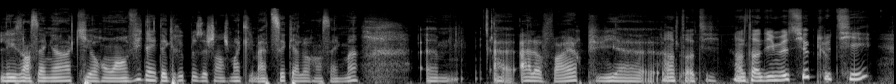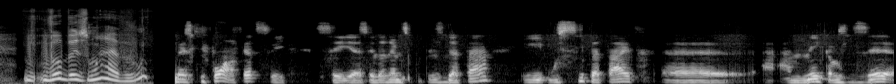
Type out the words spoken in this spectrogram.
les enseignants qui auront envie d'intégrer plus de changements climatiques à leur enseignement à, le faire. Puis, euh, entendu. Entendu. Monsieur Cloutier, vos besoins à vous? Mais ce qu'il faut, en fait, c'est, c'est, euh, donner un petit peu plus de temps et aussi peut-être euh, amener, comme je disais,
